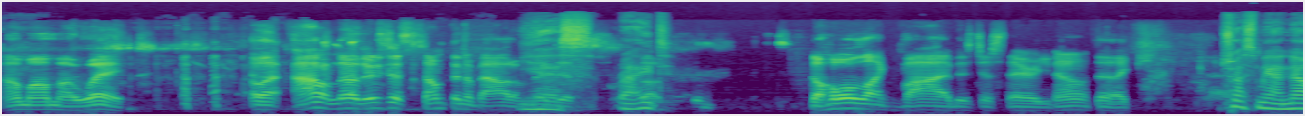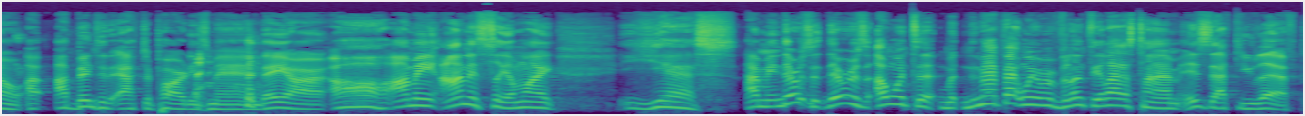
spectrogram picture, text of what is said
I'm on my way. I don't know. There's just something about them. Yes, right. The, the whole like vibe is just there, you know. They're like, Trust me, I know. I, I've been to the after parties, man. they are. Oh, I mean, honestly, I'm like, yes. I mean, there was a, there was. I went to. but Matter of fact, we were in Valencia last time, it's after you left,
